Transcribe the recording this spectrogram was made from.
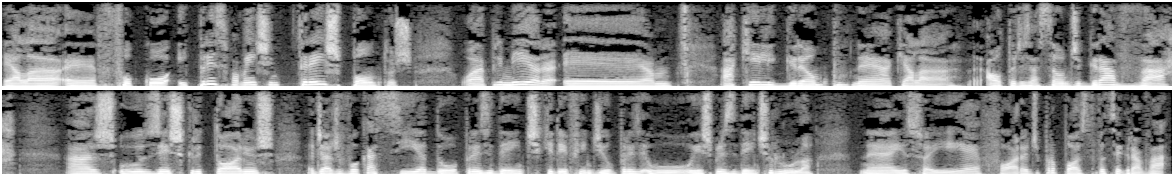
ela é, focou e principalmente em três pontos. A primeira é aquele grampo, né, aquela autorização de gravar as, os escritórios de advocacia do presidente que defendia o, o ex-presidente Lula. Né, isso aí é fora de propósito você gravar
